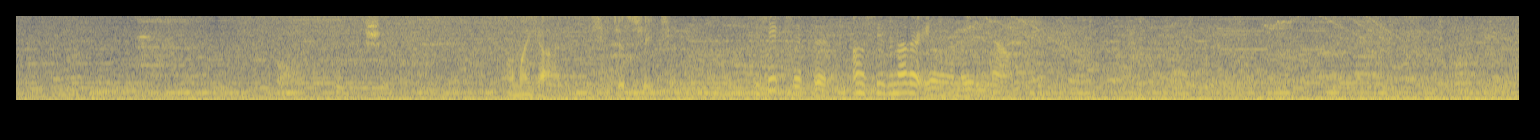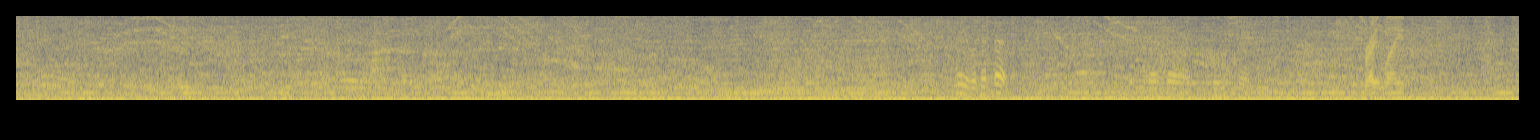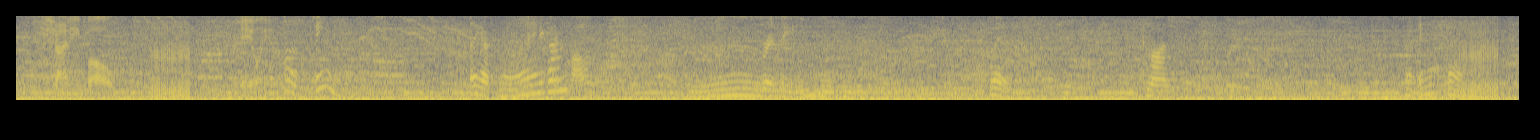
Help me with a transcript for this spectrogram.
Oh shit! Oh my god, she just shapeshifted. She shapeshifted. Oh, she's another alien lady now. At this. It's like a spaceship. Bright lights, shiny bulbs, aliens. Oh, it's Jamie. They got some alien come? Brittany. Wait, Come on. what is that?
